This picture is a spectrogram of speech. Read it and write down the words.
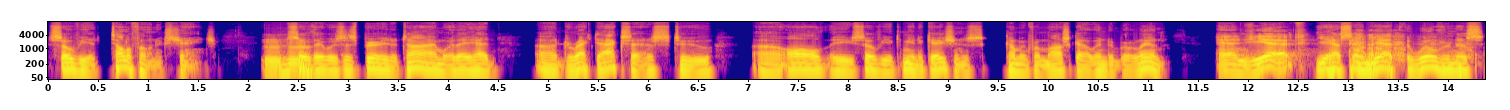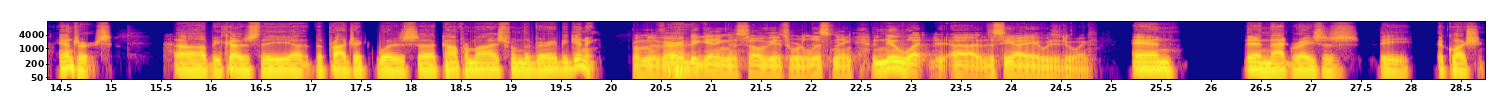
Soviet telephone exchange. Mm-hmm. So there was this period of time where they had uh, direct access to uh, all the Soviet communications coming from Moscow into Berlin. And yet, yes, and yet the wilderness enters uh, because the uh, the project was uh, compromised from the very beginning. From the very uh, beginning, the Soviets were listening, knew what uh, the CIA was doing, and then that raises the the question:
